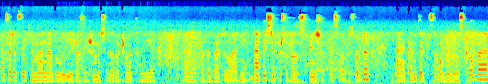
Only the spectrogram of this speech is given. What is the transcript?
A zaraz zejdziemy na dół i rozejrzymy się, zobaczymy co i jak. E, Naprawdę bardzo ładnie. Wejście kosztowało 150 peso od osoby. E, Kamizelki są obowiązkowe.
